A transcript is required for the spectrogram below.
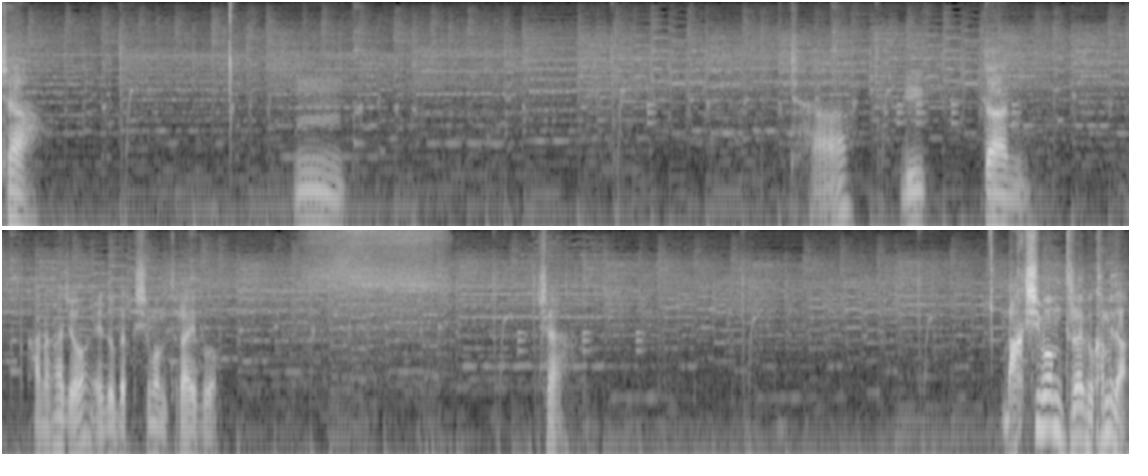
자, 음, 자, 일단 가능하죠. 얘도 맥시멈 드라이브. 자, 막시멈 드라이브 갑니다.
